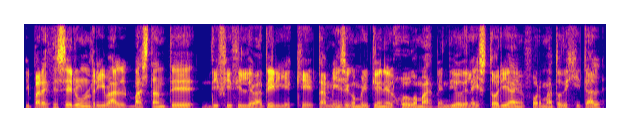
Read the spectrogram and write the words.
y parece ser un rival bastante difícil de batir, y es que también se convirtió en el juego más vendido de la historia en formato digital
